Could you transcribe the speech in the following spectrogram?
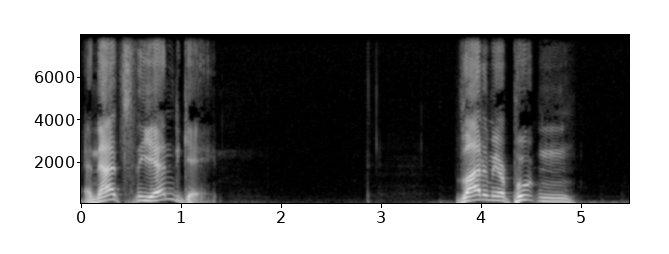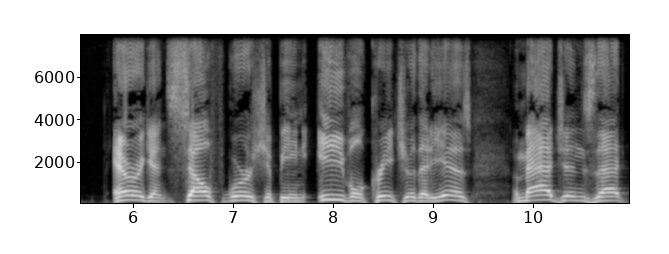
And that's the end game. Vladimir Putin, arrogant, self worshiping, evil creature that he is, imagines that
